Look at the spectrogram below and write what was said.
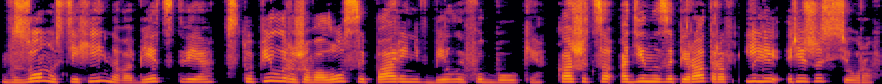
В зону стихийного бедствия вступил рыжеволосый парень в белой футболке. Кажется, один из операторов или режиссеров.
